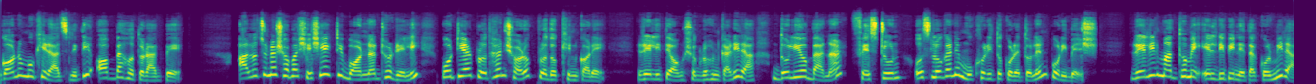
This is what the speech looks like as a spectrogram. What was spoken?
গণমুখী রাজনীতি অব্যাহত রাখবে। আলোচনা সভা শেষে একটি বর্ণাঢ্য র্যালি পটিয়ার প্রধান সড়ক প্রদক্ষিণ করে। র্যালিতে অংশগ্রহণকারীরা দলীয় ব্যানার, ফেস্টুন ও স্লোগানে মুখরিত করে তোলেন পরিবেশ। র্যালির মাধ্যমে এলডিপি নেতাকর্মীরা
